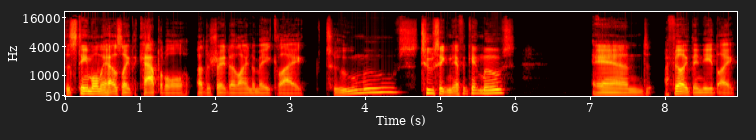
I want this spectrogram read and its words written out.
this team only has like the capital at the trade deadline to make like two moves, two significant moves. And I feel like they need like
